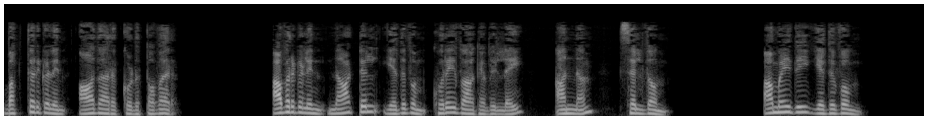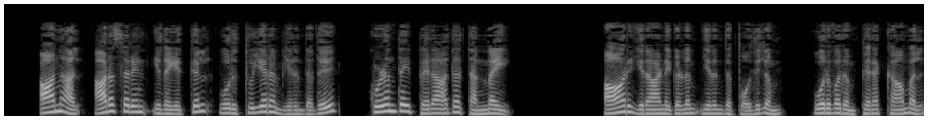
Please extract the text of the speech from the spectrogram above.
பக்தர்களின் ஆதாரக் கொடுப்பவர். அவர்களின் நாட்டில் எதுவும் குறைவாகவில்லை அன்னம் செல்வம். அமைதி எதுவும். ஆனால் அரசரின் இதயத்தில் ஒரு துயரம் இருந்தது குழந்தை பெறாத தன்மை. ஆறு இராணிகளும் இருந்த போதிலும் ஒருவரும் பிறக்காமல்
